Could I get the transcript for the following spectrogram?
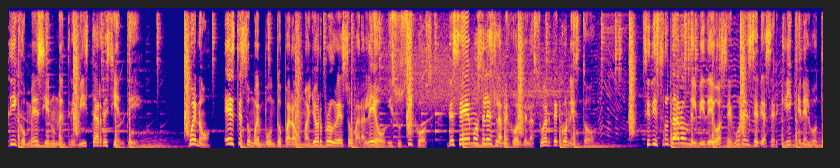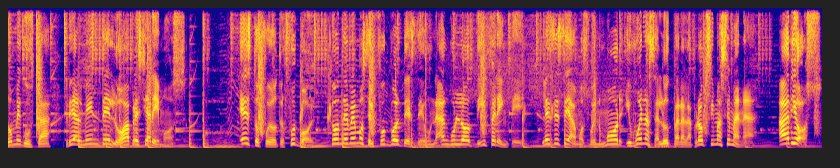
dijo Messi en una entrevista reciente. Bueno, este es un buen punto para un mayor progreso para Leo y sus hijos. Deseémosles la mejor de la suerte con esto. Si disfrutaron del video asegúrense de hacer clic en el botón me gusta, realmente lo apreciaremos. Esto fue otro fútbol, donde vemos el fútbol desde un ángulo diferente. Les deseamos buen humor y buena salud para la próxima semana. ¡Adiós!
